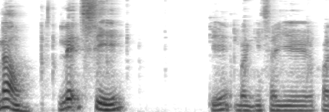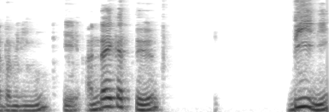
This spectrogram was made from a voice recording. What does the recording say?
Now, let's say okay, bagi saya padam ini, okay, andai kata B ni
